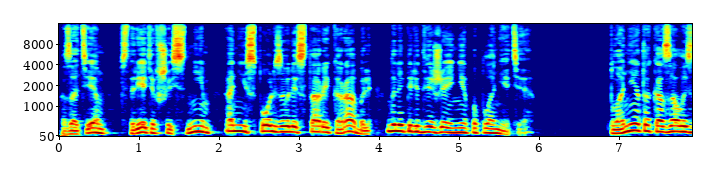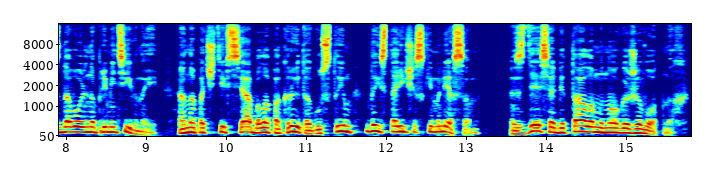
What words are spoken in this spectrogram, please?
Затем, встретившись с ним, они использовали старый корабль для передвижения по планете. Планета казалась довольно примитивной, она почти вся была покрыта густым доисторическим лесом. Здесь обитало много животных.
